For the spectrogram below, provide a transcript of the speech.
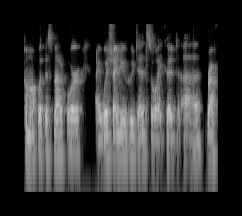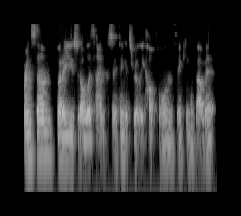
come up with this metaphor. I wish I knew who did so I could uh, reference them, but I use it all the time because I think it's really helpful in thinking about it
